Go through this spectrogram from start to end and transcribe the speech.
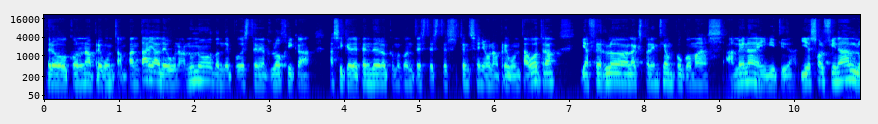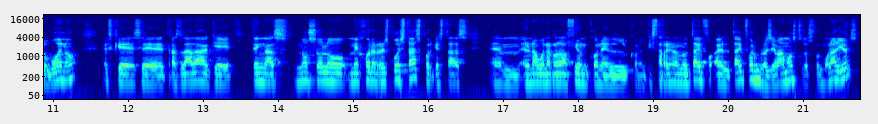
pero con una pregunta en pantalla de uno en uno, donde puedes tener lógica, así que depende de lo que me contestes, te, te enseño una pregunta u otra y hacerlo la experiencia un poco más amena y nítida. Y eso al final, lo bueno es que se traslada a que tengas no solo mejores respuestas, porque estás em, en una buena relación con el, con el que está rellenando el, type, los llamamos los formularios,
